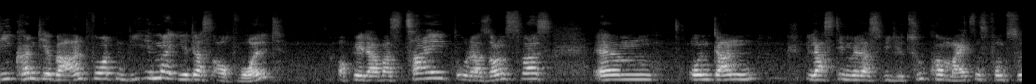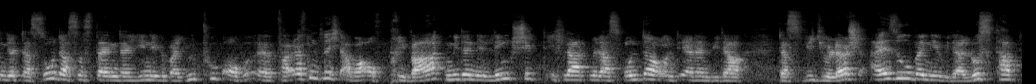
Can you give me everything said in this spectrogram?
Die könnt ihr beantworten, wie immer ihr das auch wollt. Ob ihr da was zeigt oder sonst was. Ähm, und dann lasst ihr mir das Video zukommen. Meistens funktioniert das so, dass es dann derjenige bei YouTube auch äh, veröffentlicht, aber auf privat mir dann den Link schickt. Ich lade mir das runter und er dann wieder das Video löscht. Also, wenn ihr wieder Lust habt,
